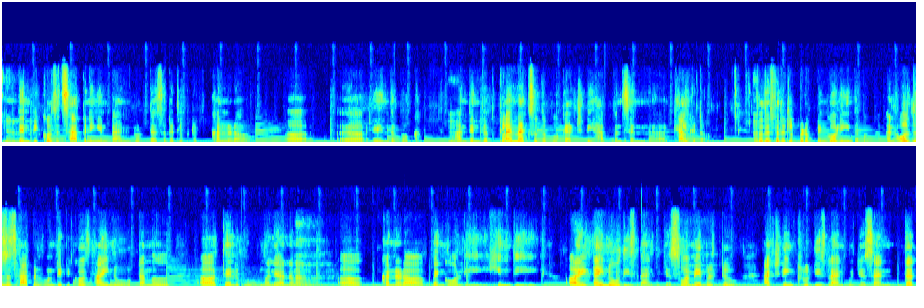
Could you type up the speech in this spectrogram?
Yeah. Then because it's happening in Bangalore, there's a little bit of Kannada uh, uh, in the book. Mm. And then the climax of the book actually happens in uh, Calcutta. Okay. So there's a little bit of Bengali in the book. And all this has happened only because I know Tamil, Telugu, Malayalam, ah. uh, Kannada, Bengali, Hindi, I, I know these languages so i'm able to actually include these languages and that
